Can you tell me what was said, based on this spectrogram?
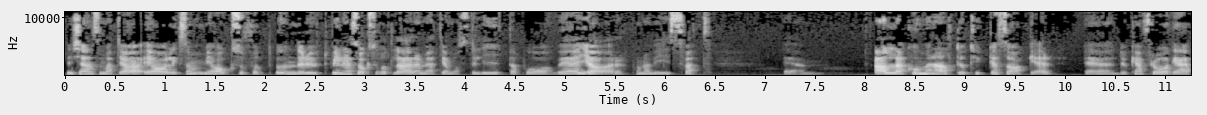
det känns som att jag, jag, liksom, jag har också fått under utbildningen så också fått lära mig att jag måste lita på vad jag gör på något vis. För att um, alla kommer alltid att tycka saker. Uh, du kan fråga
